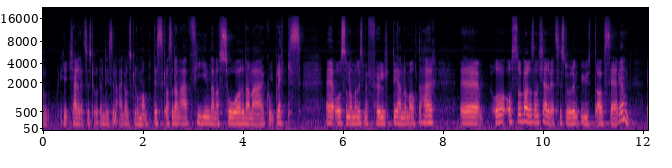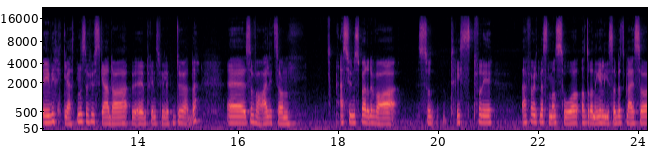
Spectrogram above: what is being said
jo kjærlighetshistorien de sin er ganske romantisk. Altså den er fin, den er sår, den er kompleks. Eh, også når man liksom er fulgt igjennom alt det her. Eh, og også bare sånn kjærlighetshistorien ut av serien. I virkeligheten så husker jeg da eh, prins Philip døde, eh, så var jeg litt sånn Jeg syns bare det var så trist, fordi jeg følte nesten man så at dronning Elisabeth ble så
